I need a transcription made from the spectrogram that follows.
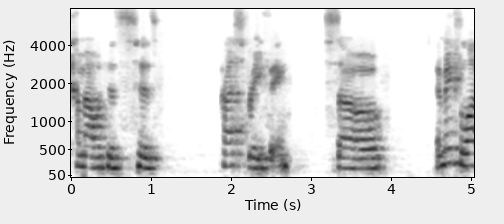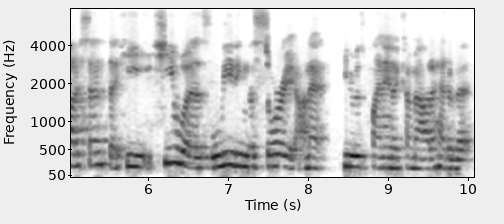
come out with his, his press briefing. So it makes a lot of sense that he he was leading the story on it he was planning to come out ahead of it.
